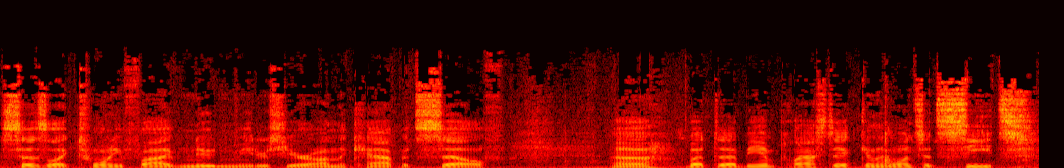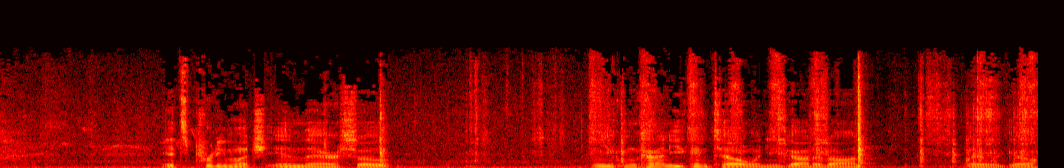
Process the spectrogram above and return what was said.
says like 25 newton meters here on the cap itself. Uh, but uh, being plastic, and then once it seats, it's pretty much in there. So you can kind of, you can tell when you got it on. There we go.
